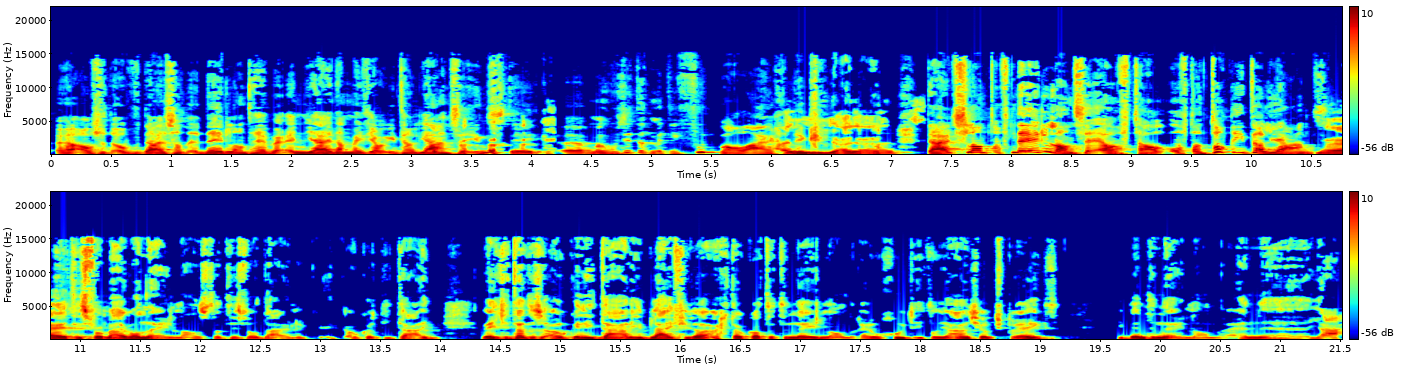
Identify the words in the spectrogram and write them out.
Eh, als we het over Duitsland en Nederland hebben en jij dan met jouw Italiaanse insteek. Eh, maar hoe zit het met die voetbal eigenlijk? ja, ja, ja. Duitsland of Nederlandse elftal? Of dan toch Italiaans? Nee, het is voor mij wel Nederlands. Dat is wel duidelijk. Ik, ook als Italië. Weet je, dat is ook in Italië blijf je wel echt ook altijd een Nederlander. Hè? Hoe goed Italiaans je ook spreekt, je bent een Nederlander. En eh, ja,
